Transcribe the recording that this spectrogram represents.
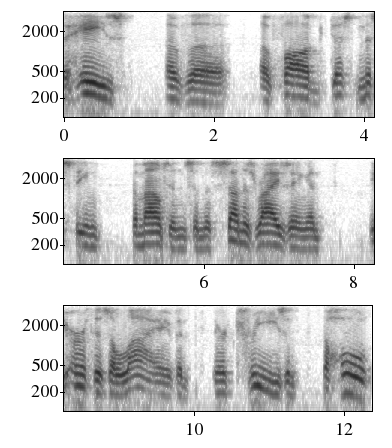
the haze of uh, of fog just misting the mountains, and the sun is rising, and the earth is alive, and there are trees, and the whole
